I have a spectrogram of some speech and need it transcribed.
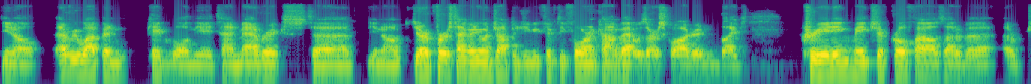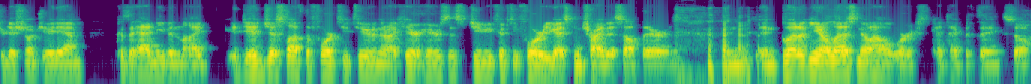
you know, every weapon capable in the A10 Mavericks. To, you know, our first time anyone dropped a GB54 in combat was our squadron. Like creating makeshift profiles out of a, a traditional JDAM because it hadn't even like it had just left the 422 and they're like here here's this gb54 you guys can try this out there and and, and let it you know let us know how it works type of thing so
